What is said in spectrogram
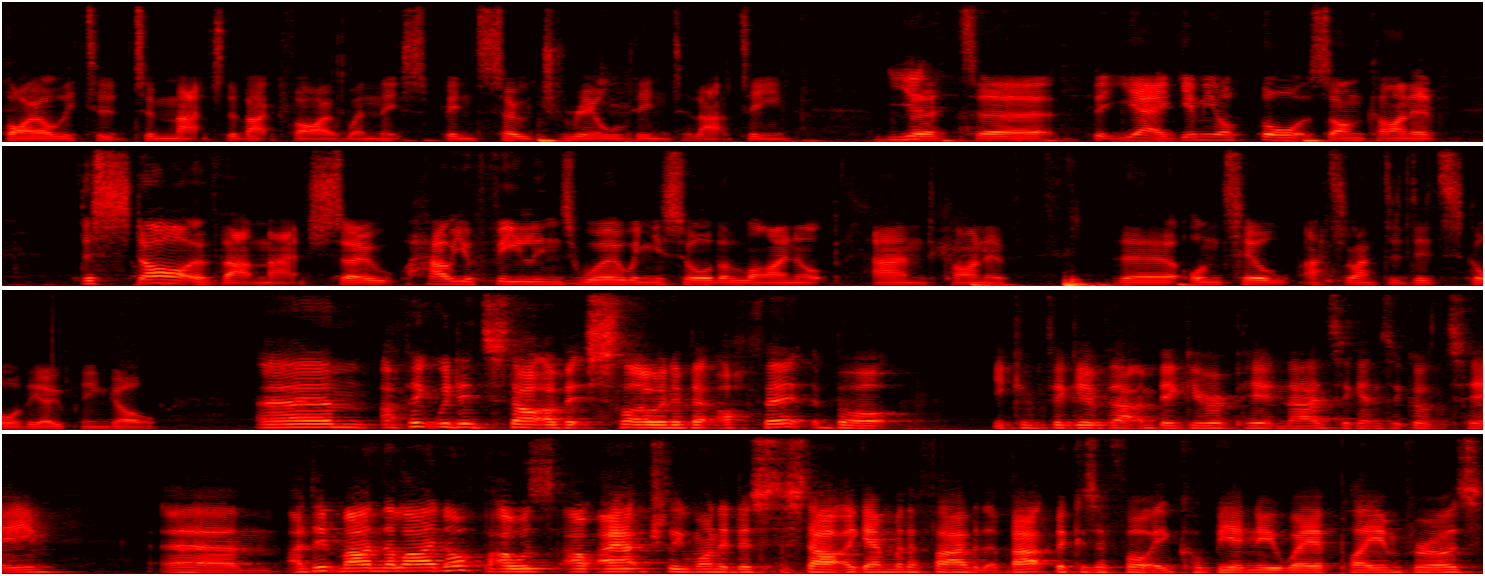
by Ole to, to match the back five when it's been so drilled into that team. yeah. But uh, but yeah, give me your thoughts on kind of the start of that match. So how your feelings were when you saw the lineup and kind of the until Atalanta did score the opening goal. Um, I think we did start a bit slow and a bit off it, but you can forgive that in big European nights against a good team. Um, I didn't mind the lineup. I was I actually wanted us to start again with a five at the back because I thought it could be a new way of playing for us,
